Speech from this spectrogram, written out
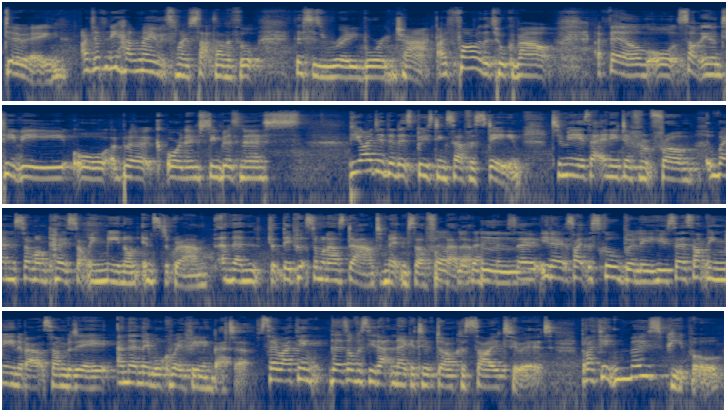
doing. I've definitely had moments when I've sat down and thought, this is a really boring chat. I'd far rather talk about a film or something on TV or a book or an interesting business. The idea that it's boosting self esteem, to me, is that any different from when someone posts something mean on Instagram and then th- they put someone else down to make themselves feel better? better. So, you know, it's like the school bully who says something mean about somebody and then they walk away feeling better. So I think there's obviously that negative, darker side to it. But I think most people,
